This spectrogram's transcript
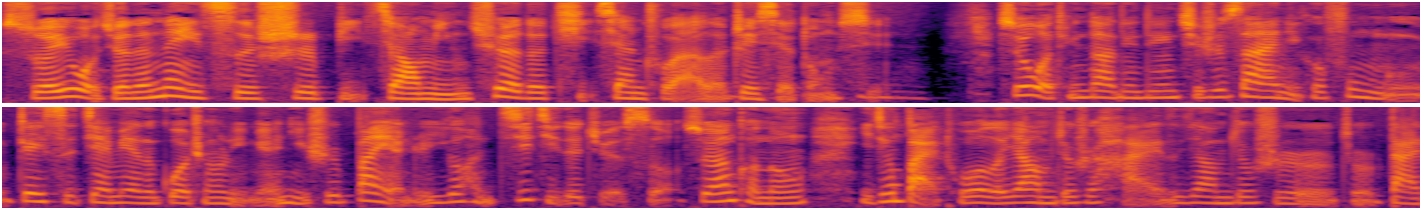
所以我觉得那一次是比较明确的体现出来了这些东西。所以我听到丁丁，其实，在你和父母这次见面的过程里面，你是扮演着一个很积极的角色。虽然可能已经摆脱了，要么就是孩子，要么就是就是大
